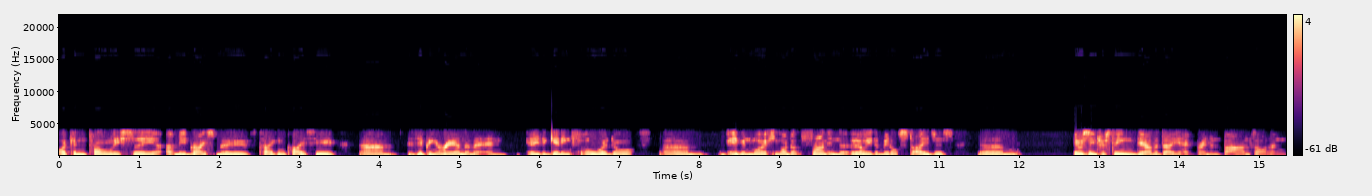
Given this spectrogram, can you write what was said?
I can probably see a, a mid-race move taking place here, um, zipping around them and either getting forward or um, even working onto the front in the early to middle stages. Um, it was interesting the other day. You had Brendan Barnes on, and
